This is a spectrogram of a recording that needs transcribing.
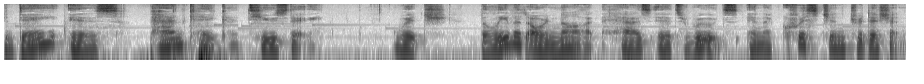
Today is Pancake Tuesday, which, believe it or not, has its roots in a Christian tradition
